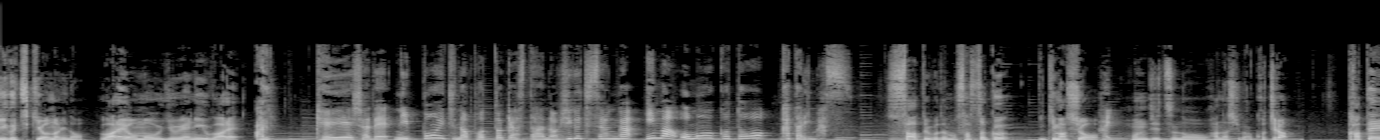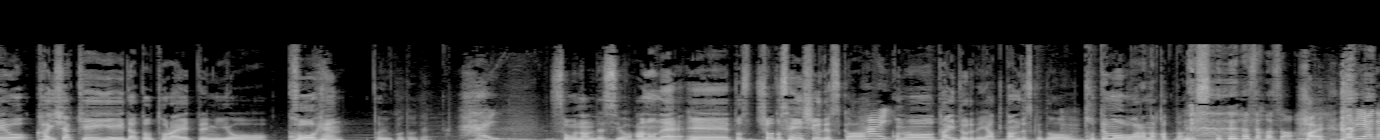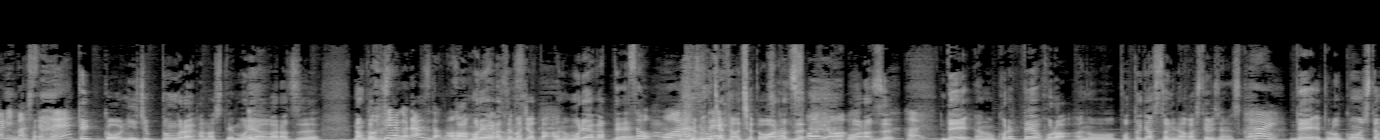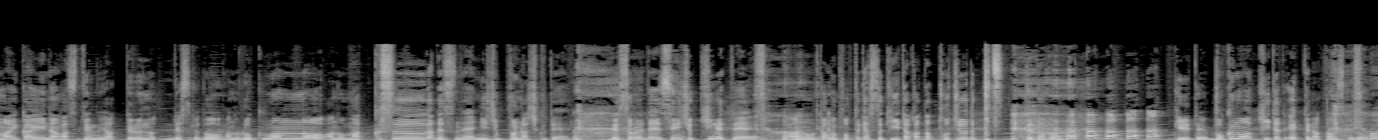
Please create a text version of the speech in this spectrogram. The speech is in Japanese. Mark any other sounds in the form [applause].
樋口清則の我思うゆえに我あり。経営者で日本一のポッドキャスターの樋口さんが今思うことを語ります。さあということでもう早速いきましょう、はい。本日のお話はこちら。家庭を会社経営だと捉えてみよう。後編ということで。はいそうなんですよ。あのね、えー、とちょうど先週ですか、はい。このタイトルでやったんですけど、うん。とても終わらなかったんです。[laughs] そうそう。はい。盛り上がりましてね。[laughs] 結構20分ぐらい話して盛り上がらずなんか盛り上がらずだの？あ盛り上がらず間違った。あの盛り上がって。そう終わらずね [laughs] 間違った間違った。終わらず。そうよ。終わらず。はい。であのこれってほらあのポッドキャストに流してるじゃないですか、はい。で、えっと、録音して毎回流すっていうのをやってるんですけど、うん。あの録音のあのマックスがですね20分らしくて。でそれで先週切れてあの多分ポッドキャスト聞いた方途中でプツって多分 [laughs] 切れて僕も聞いててえってなったんですけど。[laughs]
